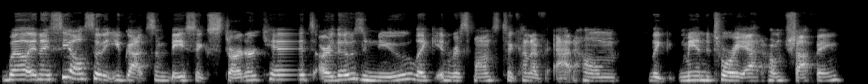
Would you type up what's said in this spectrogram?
Well, and I see also that you've got some basic starter kits. Are those new, like in response to kind of at home like mandatory at home shopping?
